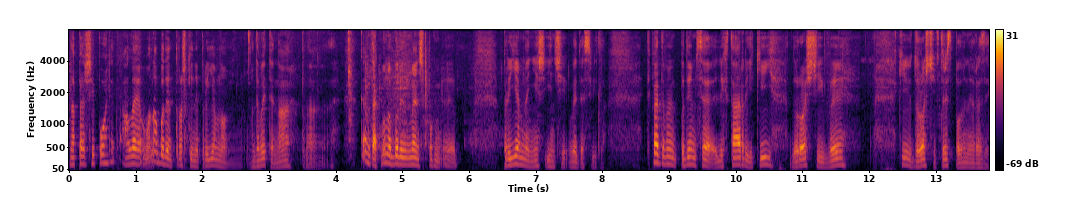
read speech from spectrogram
на перший погляд, але вона буде трошки неприємно дивити на. на скажімо так, воно буде менш е, приємне, ніж інші види світла. Тепер давай подивимося ліхтар, який дорожчий в який дорожчий в 3,5 рази.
